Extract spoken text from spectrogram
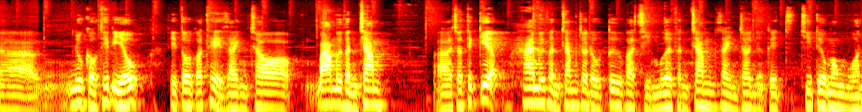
uh, nhu cầu thiết yếu thì tôi có thể dành cho 30% uh, cho tiết kiệm 20% cho đầu tư và chỉ 10% dành cho những cái chi tiêu mong muốn.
